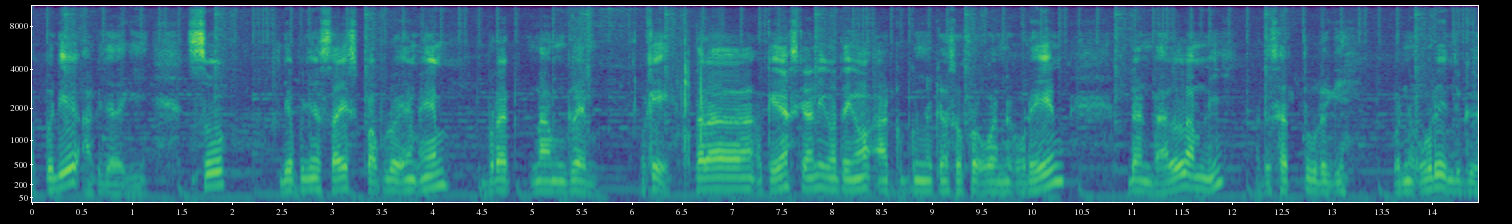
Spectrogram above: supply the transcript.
apa dia? Ha, kejap lagi. So dia punya saiz 40mm berat 6 gram. Ok tada ok ya sekarang ni korang tengok aku gunakan soft rock warna oranye. Dan dalam ni ada satu lagi. Warna oranye juga.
